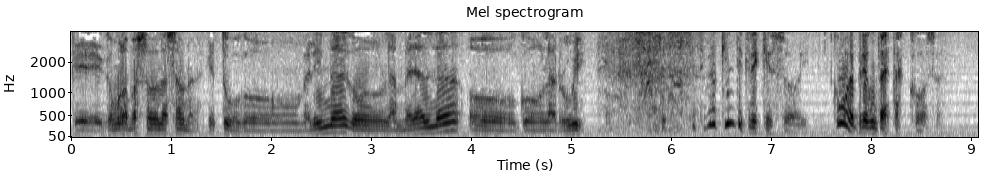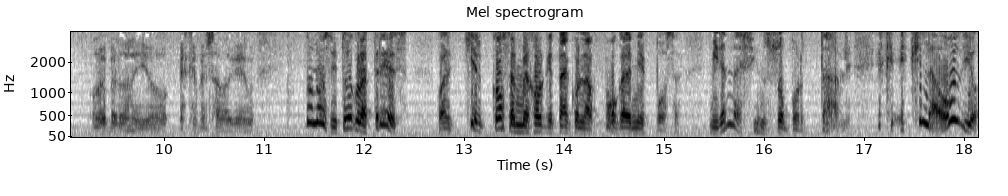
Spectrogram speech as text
¿Qué, ¿Cómo la pasó en la sauna? ¿Qué estuvo? ¿Con Belinda, con la Esmeralda o con la Rubí? Este, ¿Pero quién te crees que soy? ¿Cómo me preguntas estas cosas? Oye, perdone, yo es que pensaba que... No, no, si estuve con las tres. Cualquier cosa es mejor que estar con la foca de mi esposa. Miranda es insoportable. Es que, es que la odio.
